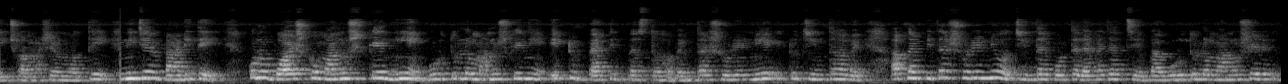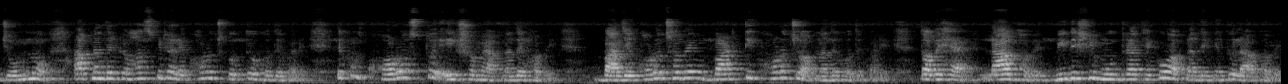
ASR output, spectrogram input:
এই ছ মাসের মধ্যেই নিজের বাড়িতে কোনো বয়স্ক মানুষকে নিয়ে, গুরুতুল্য মানুষকে নিয়ে একটু ব্যতিব্যস্ত হবেন। তার শরীর নিয়ে একটু চিন্তা হবে। আপনার পিতার শরীর নিয়েও চিন্তায় পড়তে দেখা যাচ্ছে বা গুরুতুল্য মানুষের জন্য আপনাদেরকে হসপিটালে খরচ করতেও হতে পারে। দেখুন, খরচ তো এই সময় আপনাদের হবে। বাজে খরচ হবে, বাড়তি খরচও আপনাদের হতে পারে। তবে হ্যাঁ লাভ হবে। বিদেশি মুদ্রা থেকেও আপনাদের কিন্তু লাভ হবে।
